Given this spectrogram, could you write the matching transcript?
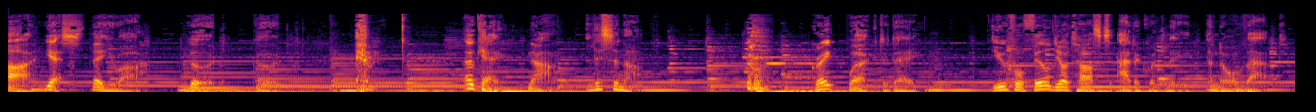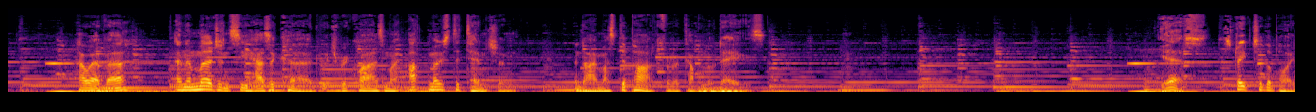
Ah, yes, there you are. Good, good. okay, now, listen up. Great work today. You fulfilled your tasks adequately, and all that. However, an emergency has occurred which requires my utmost attention, and I must depart for a couple of days. Yes, straight to the point.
